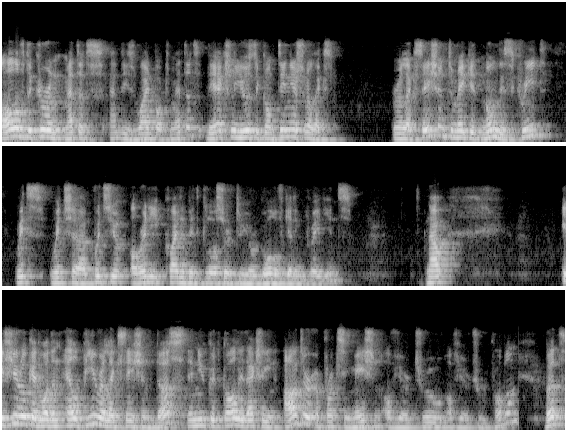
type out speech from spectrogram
all of the current methods and these white box methods, they actually use the continuous relax relaxation to make it non-discrete, which, which uh, puts you already quite a bit closer to your goal of getting gradients. Now, if you look at what an LP relaxation does, then you could call it actually an outer approximation of your true of your true problem. But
